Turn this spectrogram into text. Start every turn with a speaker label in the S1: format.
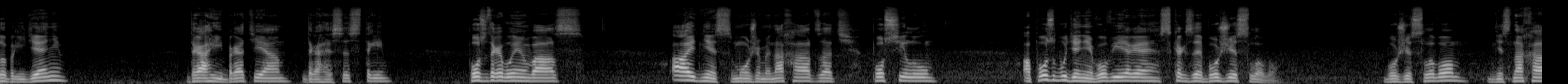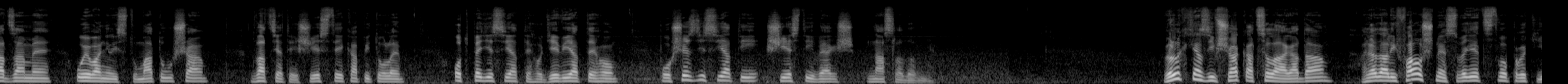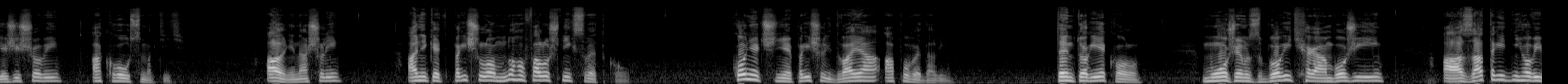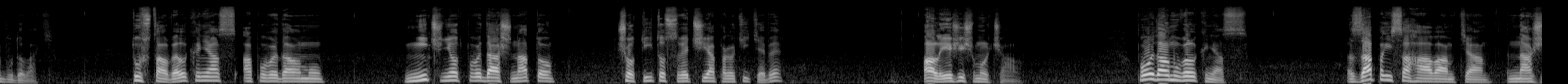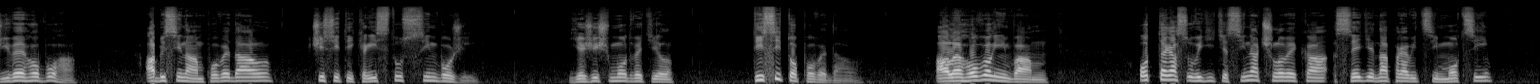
S1: Dobrý deň, drahí bratia, drahé sestry. Pozdravujem vás. Aj dnes môžeme nachádzať posilu a pozbudenie vo viere skrze Božie slovo. Božie slovo dnes nachádzame u Evangelistu Matúša v 26. kapitole od 59. po 66. verš nasledovne. Veľkňazi však a celá rada hľadali falošné svedectvo proti Ježišovi, ako ho usmrtiť. Ale nenašli, ani keď prišlo mnoho falošných svetkov. Konečne prišli dvaja a povedali. Tento riekol, môžem zboriť chrám Boží a za tri dní ho vybudovať. Tu stal veľkňaz a povedal mu, nič neodpovedáš na to, čo títo svedčia proti tebe? Ale Ježiš mlčal. Povedal mu veľkňaz, zaprisahávam ťa na živého Boha, aby si nám povedal, či si ty Kristus, syn Boží. Ježiš mu odvetil, ty si to povedal, ale hovorím vám, odteraz uvidíte syna človeka sedieť na pravici moci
